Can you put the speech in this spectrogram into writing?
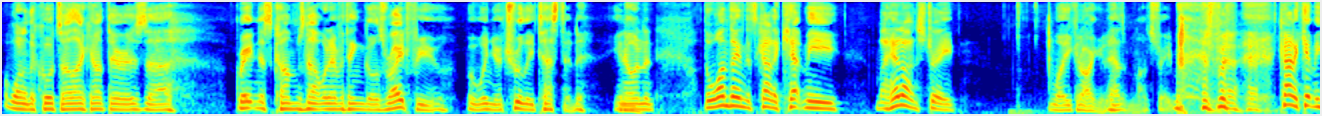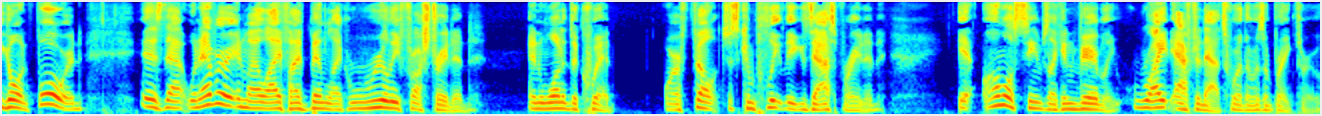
one of the quotes I like out there is uh, greatness comes not when everything goes right for you, but when you're truly tested. You know, and the one thing that's kind of kept me my head on straight. Well, you could argue it hasn't been on straight, but kind of kept me going forward. Is that whenever in my life I've been like really frustrated and wanted to quit, or felt just completely exasperated, it almost seems like invariably right after that's where there was a breakthrough.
